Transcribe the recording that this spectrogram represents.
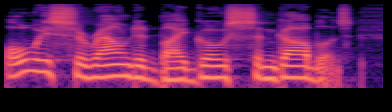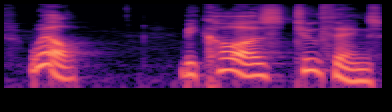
always surrounded by ghosts and goblins? Well, because two things.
